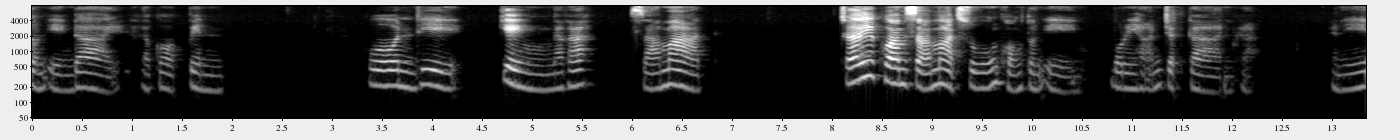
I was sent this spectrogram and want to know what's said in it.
ตนเองได้ แล้วก็เป็นคนที่เก่งนะคะ สามารถ ใช้ความสามารถสูงของตนเอง บริหารจัดการค่ะ อันนี้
